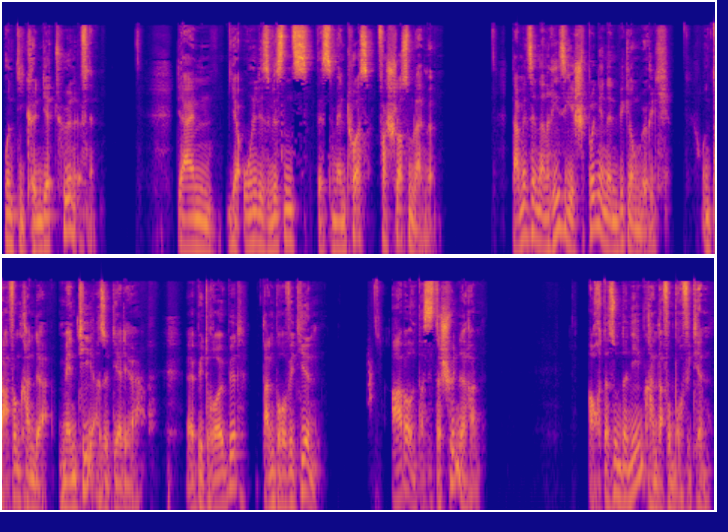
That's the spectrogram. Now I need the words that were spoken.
und die können dir Türen öffnen, die einem ja ohne des Wissens des Mentors verschlossen bleiben würden. Damit sind dann riesige Sprünge in der Entwicklung möglich. Und davon kann der Menti, also der, der äh, betreut wird, dann profitieren. Aber, und das ist das Schöne daran, auch das Unternehmen kann davon profitieren.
